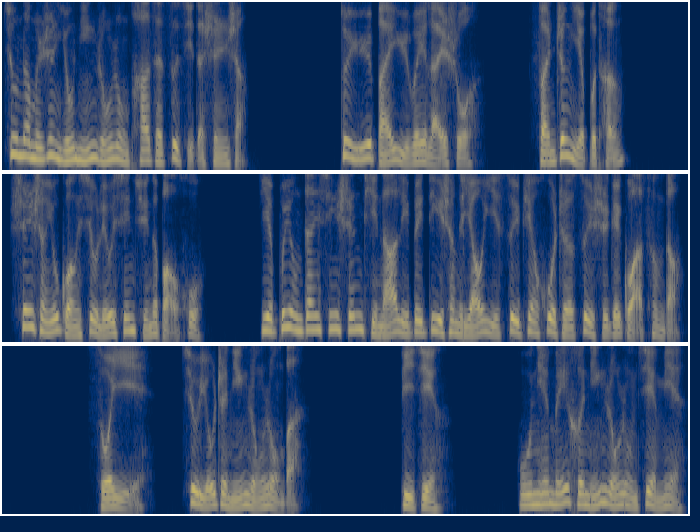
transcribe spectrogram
就那么任由宁荣荣趴在自己的身上。对于白雨薇来说，反正也不疼，身上有广袖流仙裙的保护，也不用担心身体哪里被地上的摇椅碎片或者碎石给剐蹭到，所以就由着宁荣荣吧。毕竟，五年没和宁荣荣见面，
